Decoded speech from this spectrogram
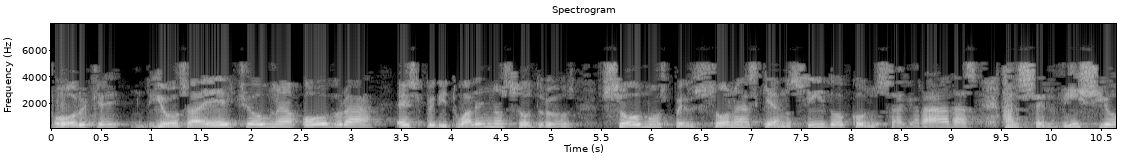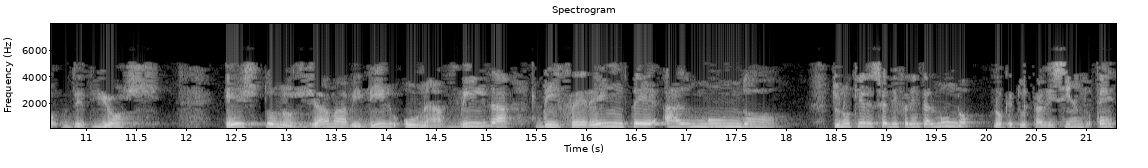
Porque Dios ha hecho una obra espiritual en nosotros. Somos personas que han sido consagradas al servicio de Dios. Esto nos llama a vivir una vida diferente al mundo. ¿Tú no quieres ser diferente al mundo? Lo que tú estás diciendo es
